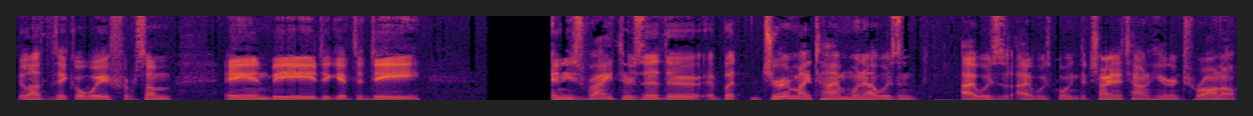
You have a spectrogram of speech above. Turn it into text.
You'll have to take away from some A and B to give to D." And he's right. There's a there, but during my time when I was in I was I was going to Chinatown here in Toronto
